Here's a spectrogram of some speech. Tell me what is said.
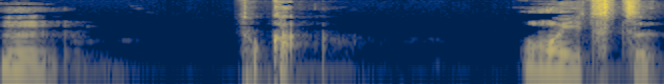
うん。とか、思いつつ、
